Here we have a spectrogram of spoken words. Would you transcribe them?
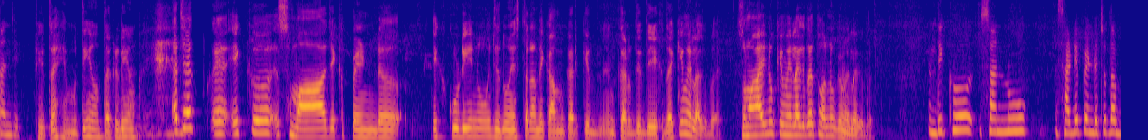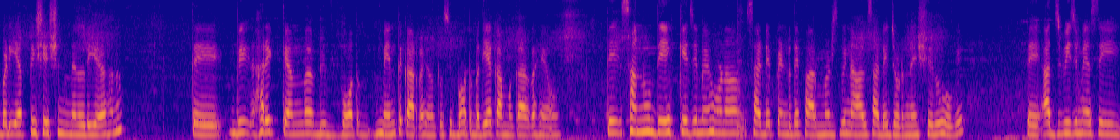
ਹਾਂਜੀ। ਫਿਰ ਤਾਂ ਹਿੰਮਤੀ ਹੋ ਤਕੜੇ ਹੋ ਅੱਛਾ ਇੱਕ ਸਮਾਜ ਇੱਕ ਪਿੰਡ ਇੱਕ ਕੁੜੀ ਨੂੰ ਜਦੋਂ ਇਸ ਤਰ੍ਹਾਂ ਦੇ ਕੰਮ ਕਰਕੇ ਕਰਦੇ ਦੇਖਦਾ ਕਿਵੇਂ ਲੱਗਦਾ? ਸਮਾਜ ਨੂੰ ਕਿਵੇਂ ਲੱਗਦਾ ਤੁਹਾਨੂੰ ਕਿਵੇਂ ਲੱਗਦਾ ਦੇਖੋ ਸਾਨੂੰ ਸਾਡੇ ਪਿੰਡ ਚੋਂ ਤਾਂ ਬੜੀ ਐਪਰੀਸ਼ੀਏਸ਼ਨ ਮਿਲਦੀ ਹੈ ਹਨਾ? ਤੇ ਵੀ ਹਰ ਇੱਕ ਕਹਿੰਦਾ ਵੀ ਬਹੁਤ ਮਿਹਨਤ ਕਰ ਰਹੇ ਹੋ ਤੁਸੀਂ ਬਹੁਤ ਵਧੀਆ ਕੰਮ ਕਰ ਰਹੇ ਹੋ। ਤੇ ਸਾਨੂੰ ਦੇਖ ਕੇ ਜਿਵੇਂ ਹੁਣ ਸਾਡੇ ਪਿੰਡ ਦੇ ਫਾਰਮਰਸ ਵੀ ਨਾਲ ਸਾਡੇ ਜੁੜਨੇ ਸ਼ੁਰੂ ਹੋ ਗਏ। ਤੇ ਅੱਜ ਵੀ ਜਿਵੇਂ ਅਸੀਂ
